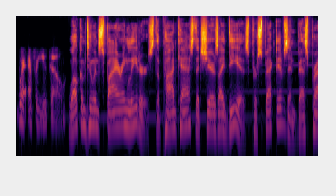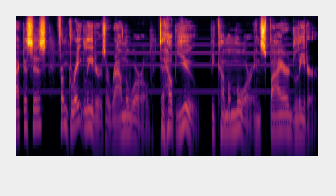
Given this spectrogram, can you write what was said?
wherever you go. Welcome to Inspiring Leaders, the podcast that shares ideas, perspectives, and best practices from great leaders around the world to help you become a more inspired leader.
